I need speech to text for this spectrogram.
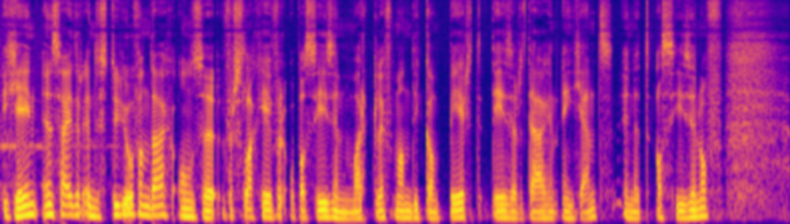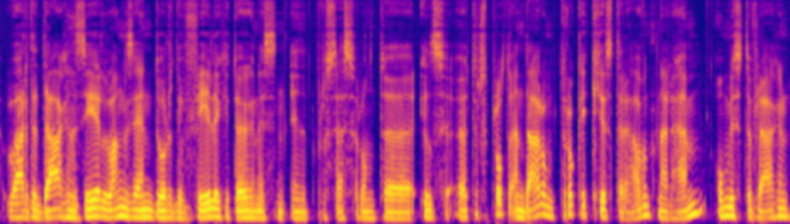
Geen insider in de studio vandaag. Onze verslaggever op Assisen, Mark Lefman, die kampeert deze dagen in Gent, in het Assisenhof waar de dagen zeer lang zijn door de vele getuigenissen in het proces rond uh, Ilse Uitersprot. En daarom trok ik gisteravond naar hem om eens te vragen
